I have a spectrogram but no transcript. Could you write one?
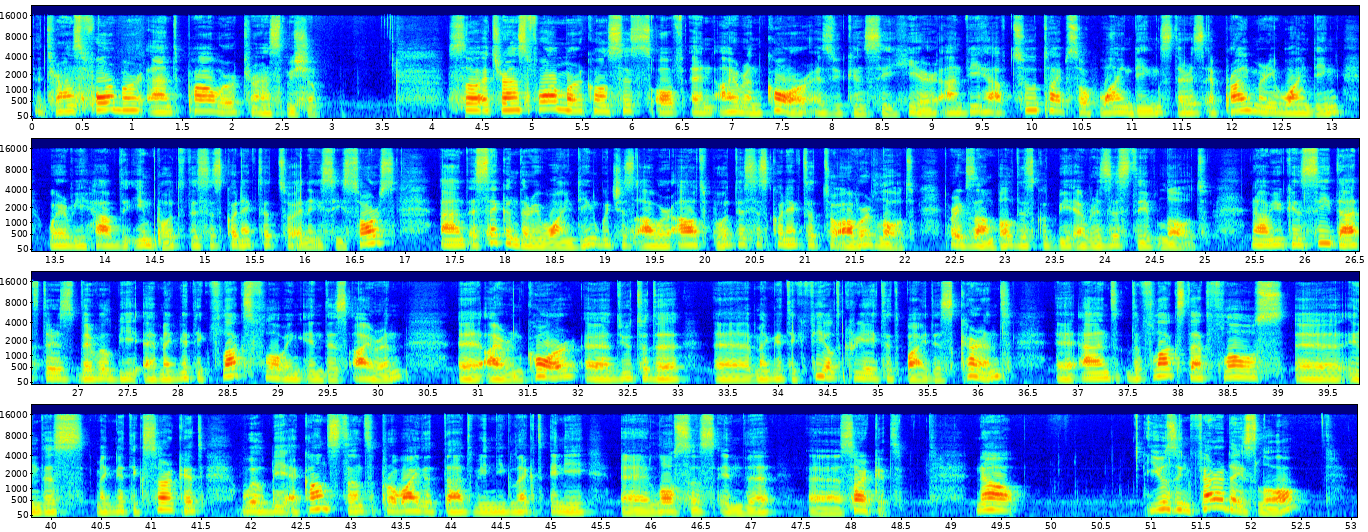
the transformer and power transmission. So a transformer consists of an iron core, as you can see here, and we have two types of windings. There is a primary winding where we have the input. This is connected to an AC source, and a secondary winding, which is our output. This is connected to our load. For example, this could be a resistive load. Now you can see that there's there will be a magnetic flux flowing in this iron uh, iron core uh, due to the uh, magnetic field created by this current uh, and the flux that flows uh, in this magnetic circuit will be a constant provided that we neglect any uh, losses in the circuit. Now, using Faraday's law,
